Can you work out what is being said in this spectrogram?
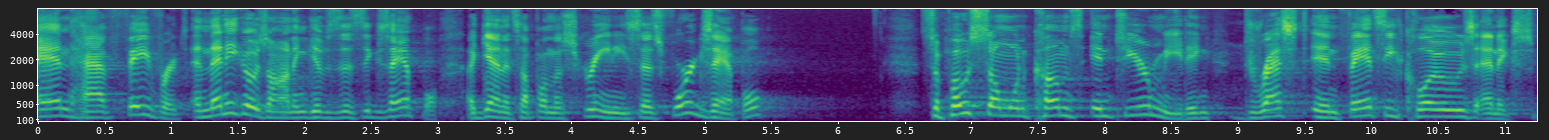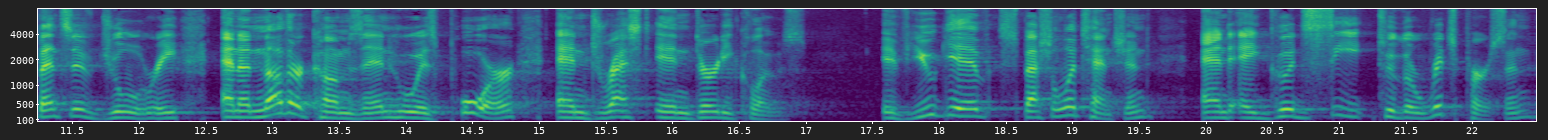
and have favorites? And then he goes on and gives this example. Again, it's up on the screen. He says, For example, Suppose someone comes into your meeting dressed in fancy clothes and expensive jewelry, and another comes in who is poor and dressed in dirty clothes. If you give special attention and a good seat to the rich person,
